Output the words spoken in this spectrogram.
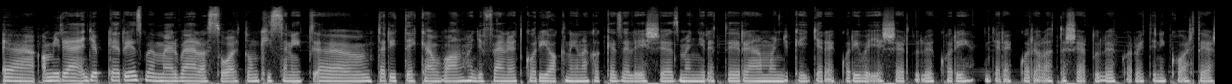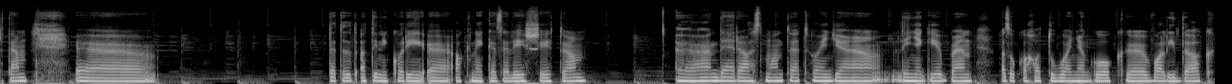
ö, amire egyébként részben már válaszoltunk, hiszen itt ö, terítéken van, hogy a felnőttkori aknénak a kezelése ez mennyire tér el mondjuk egy gyerekkori vagy egy serdülőkori, gyerekkori alatt a serdülőkor vagy tinikort értem. Ö, tehát a tinikori akné kezelésétől de erre azt mondtad, hogy lényegében azok a hatóanyagok validak,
